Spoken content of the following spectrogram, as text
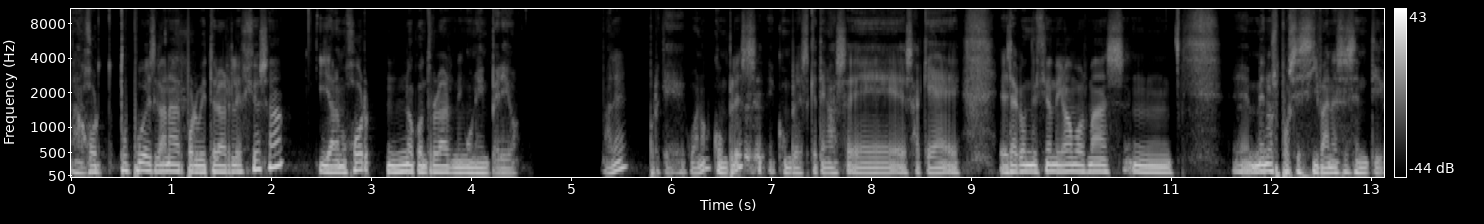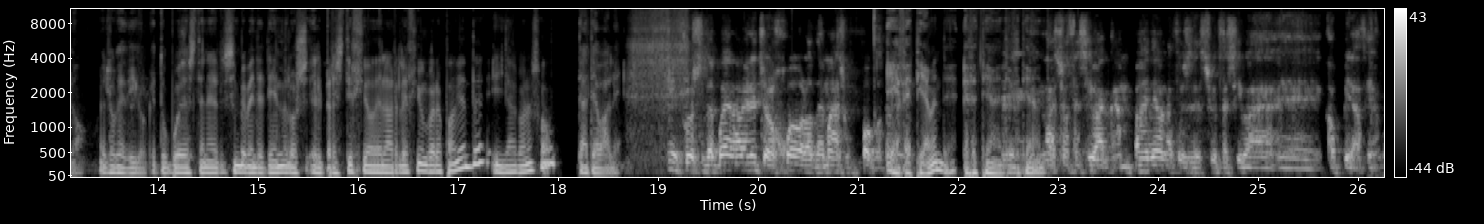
A lo mejor tú puedes ganar por victoria religiosa y a lo mejor no controlar ningún imperio. ¿Vale? Porque, bueno, cumples, cumples que tengas eh, esa, que, esa condición, digamos, más mm, eh, menos posesiva en ese sentido. Es lo que digo, que tú puedes tener simplemente teniendo los- el prestigio de la religión correspondiente y ya con eso ya te vale. Incluso te pueden haber hecho el juego los demás un poco. también. Efectivamente, efectivamente, Eh, efectivamente. la sucesiva campaña suce- sucesiva eh, conspiración.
